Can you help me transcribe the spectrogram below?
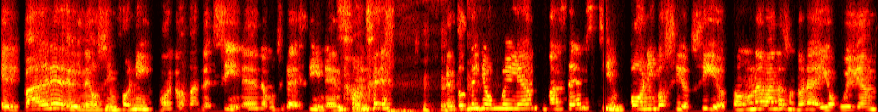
el padre del neosinfonismo, ¿no? En el cine, en la música de cine. Entonces, entonces John Williams va a ser sinfónico sí o sí. O sea, una banda sonora de John Williams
